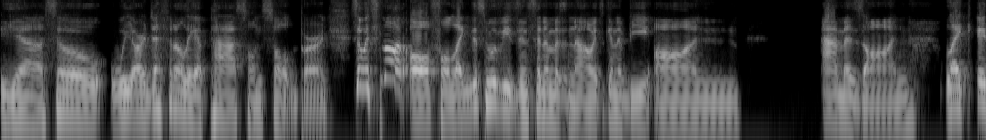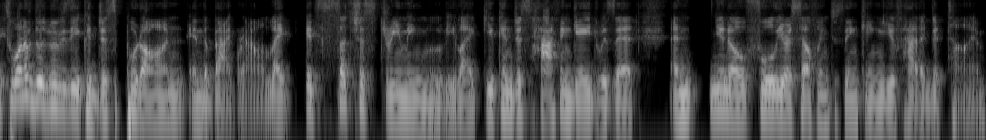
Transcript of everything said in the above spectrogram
Yeah, so we are definitely a pass on Saltburn. So it's not awful. Like this movie's in cinemas now. It's gonna be on Amazon. Like it's one of those movies you could just put on in the background. Like it's such a streaming movie. Like you can just half engage with it and you know fool yourself into thinking you've had a good time.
